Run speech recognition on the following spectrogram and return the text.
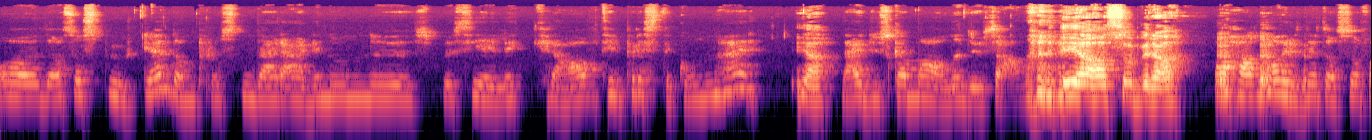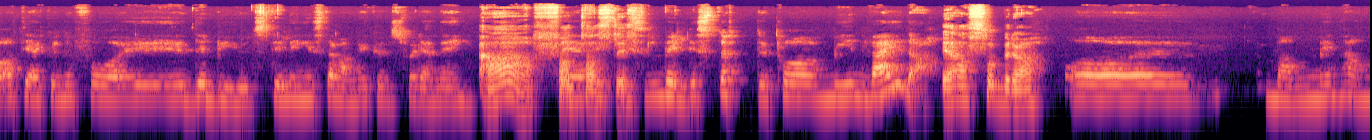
og da så spurte jeg domprosten der er det noen eh, spesielle krav til prestekonen her. ja. Nei, du skal male, du, sa han. Ja, så bra. Og han ordnet også for at jeg kunne få eh, debututstilling i Stavanger kunstforening. Ah, fantastisk. jeg fikk liksom veldig støtte på min vei, da. Ja, så bra. Og mannen min han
